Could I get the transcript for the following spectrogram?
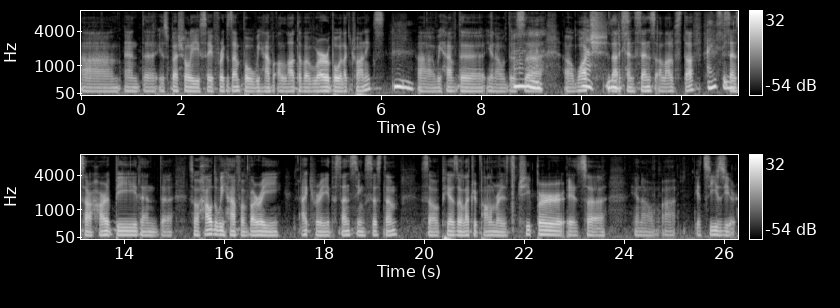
um, and uh, especially, say, for example, we have a lot of uh, wearable electronics. Mm. Uh, we have the, you know, this uh, Ah. uh, watch that yes. can sense a lot of stuff. I see. sense our heartbeat and uh, so how do we have a very accurate sensing system so piezoelectric polymer is cheaper it's uh, you know uh, it's easier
